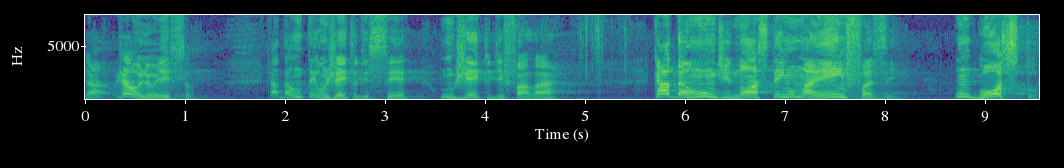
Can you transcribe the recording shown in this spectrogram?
Já, já olhou isso? Cada um tem um jeito de ser, um jeito de falar. Cada um de nós tem uma ênfase, um gosto,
